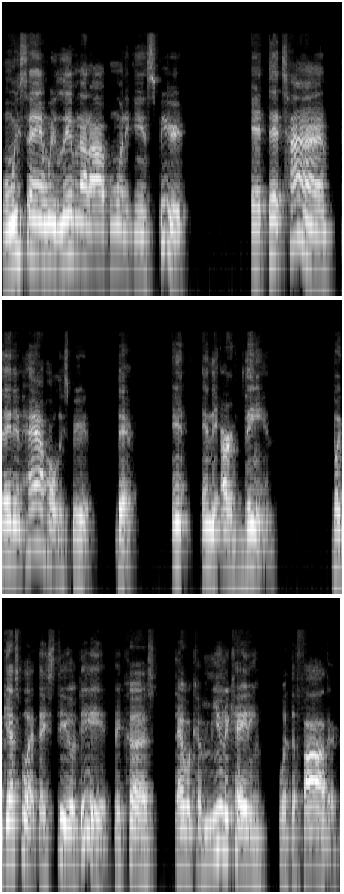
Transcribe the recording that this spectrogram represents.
when we're saying we're living out our born again spirit, at that time they didn't have Holy Spirit there in, in the earth then. But guess what? They still did because they were communicating with the Father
